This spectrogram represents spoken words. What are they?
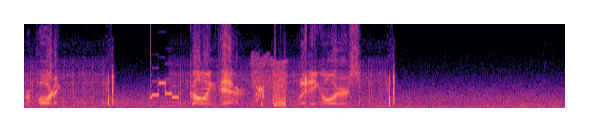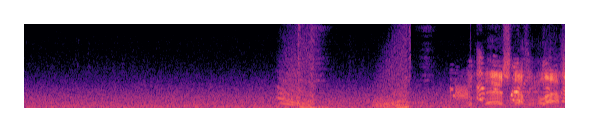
Reporting. Going there. Waiting orders. There's nothing left.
